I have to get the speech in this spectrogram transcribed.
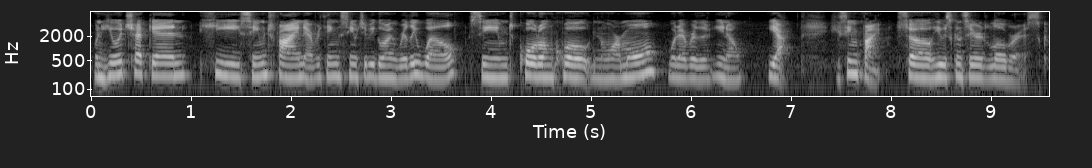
when he would check in, he seemed fine. Everything seemed to be going really well. Seemed quote unquote normal, whatever the, you know, yeah, he seemed fine. So he was considered low risk.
